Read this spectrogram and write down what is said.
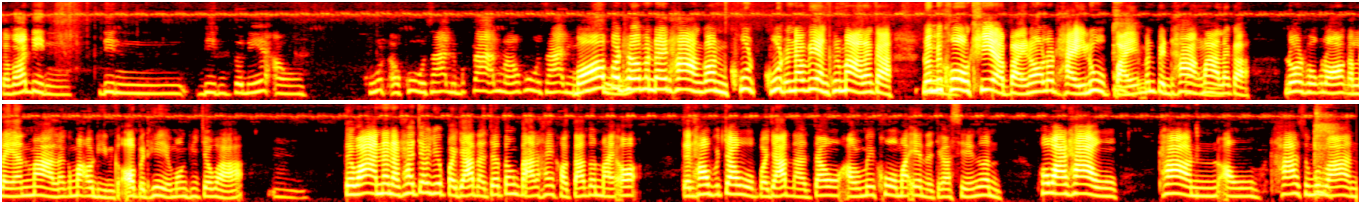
แต่ว่าดินดินดินตัวนี้เอาคูดเอาคู่ซะหรือบักตาอันมาเอาคู่ซะนี่บ่มันสูง ปะเธอมันได้ทางก่อนคูดคูดอันนั้นเวี่ยงขึ้นมาแล้วก็รถไมคโครเขี่ยไปเนาะรถไถรูปไปมันเป็นทางมาแล้วก็รถหกล้อกันแลนมาแล้วก็มาเอาดินก็เอาไปเทมองที่เจ้าว่าอืมแต่ว่าอันนั้นน่ะถ้าเจ้าเยอะประหยัดน่ะเจ้าต้องตัดให้เขาตัดต้นไม้อ้อแต่ถ้าเจ้าบ่ประหยัดน่ะเจ้าเอาไมคโครมาเอ็นน่ะจะเสียเงิน เพราะว่าถ้าเอา ถ้าอันเอาถ้าสมมุติว่าอัน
